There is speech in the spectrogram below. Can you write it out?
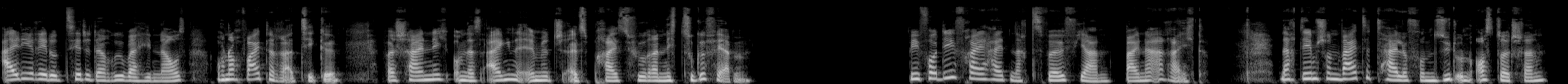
Aldi reduzierte darüber hinaus auch noch weitere Artikel, wahrscheinlich um das eigene Image als Preisführer nicht zu gefährden. BVD-Freiheit nach zwölf Jahren beinahe erreicht. Nachdem schon weite Teile von Süd- und Ostdeutschland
